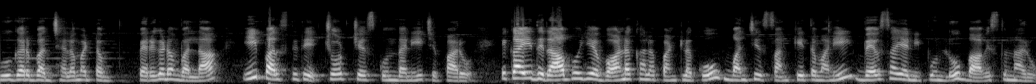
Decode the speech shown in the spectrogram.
భూగర్భ జలమట్టం పెరగడం వల్ల ఈ పరిస్థితి చోటు చేసుకుందని చెప్పారు. ఇక ఇది రాబోయే వానకాల పంటలకు మంచి సంకేతమని వ్యవసాయ నిపుణులు భావిస్తున్నారు.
